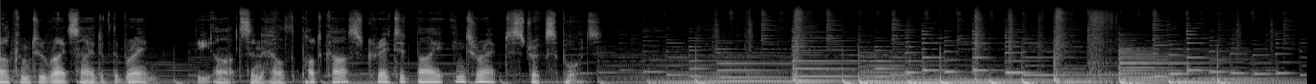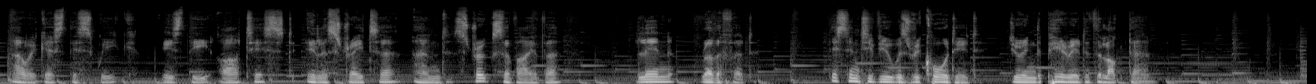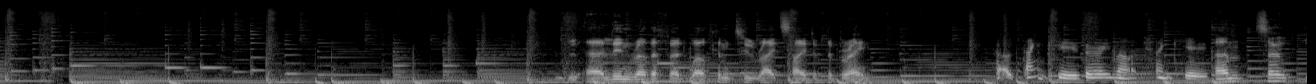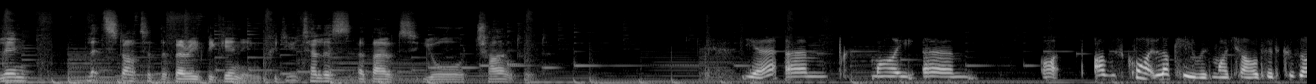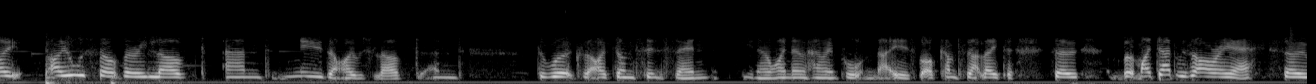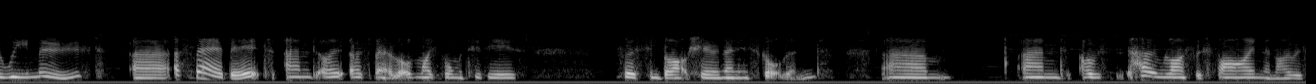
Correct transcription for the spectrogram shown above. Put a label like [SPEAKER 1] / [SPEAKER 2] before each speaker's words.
[SPEAKER 1] Welcome to Right Side of the Brain, the arts and health podcast created by Interact Stroke Support. Our guest this week is the artist, illustrator, and stroke survivor Lynn Rutherford. This interview was recorded during the period of the lockdown. Uh, Lynn Rutherford, welcome to Right Side of the Brain.
[SPEAKER 2] Oh, thank you very much. Thank you.
[SPEAKER 1] Um, so, Lynn, let's start at the very beginning. Could you tell us about your childhood?
[SPEAKER 2] Yeah, um, my um, I, I was quite lucky with my childhood because I I always felt very loved and knew that I was loved, and the work that I've done since then you know, I know how important that is, but I'll come to that later. So, but my dad was RAF, so we moved uh, a fair bit, and I, I spent a lot of my formative years first in Berkshire and then in Scotland. Um, and I was home life was fine, and I was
